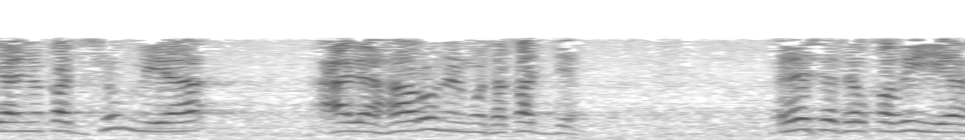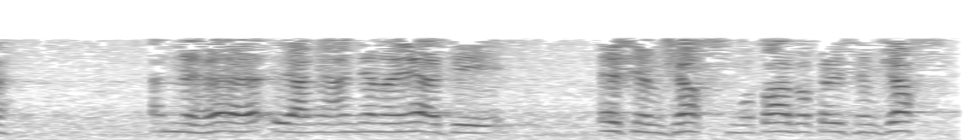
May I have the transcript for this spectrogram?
يعني قد سمي على هارون المتقدم. فليست القضية أنها يعني عندما يأتي اسم شخص مطابق لاسم شخص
